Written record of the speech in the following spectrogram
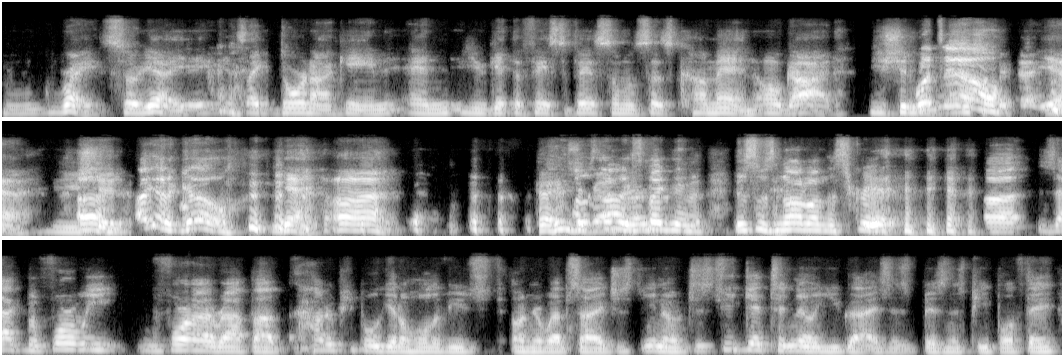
Right so yeah it's like door knocking and you get the face to face someone says come in. Oh god. You shouldn't what now? like yeah you uh, should i gotta go. Yeah uh, I was not expecting that. This was not on the script. Yeah. uh, Zach, before we before I wrap up, how do people get a hold of you on your website? Just you know, just to get to know you guys as business people. If they if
